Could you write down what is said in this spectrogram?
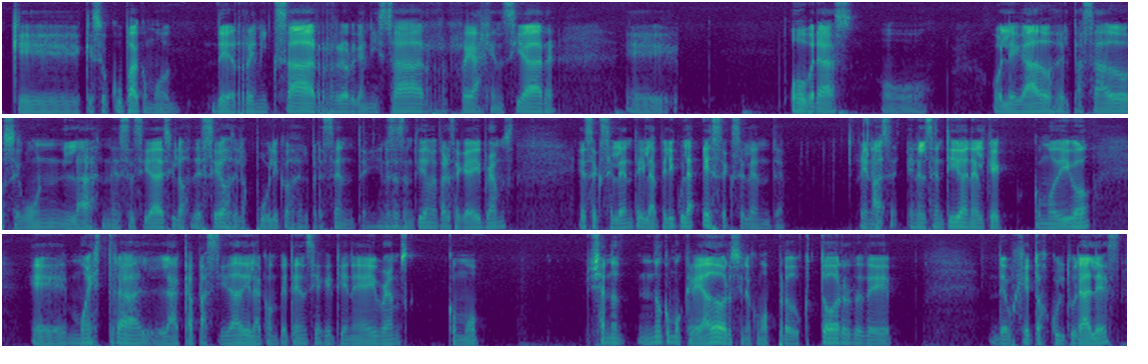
que, se ocupa como de remixar, reorganizar, reagenciar eh, obras o, legados del pasado según las necesidades y los deseos de los públicos del presente. Y en ese sentido me parece que Abrams es excelente y la película es excelente. En, ah. el, en el sentido en el que, como digo, eh, muestra la capacidad y la competencia que tiene Abrams como, ya no, no como creador, sino como productor de, de objetos culturales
